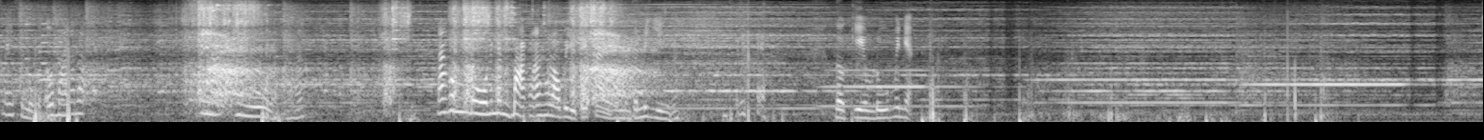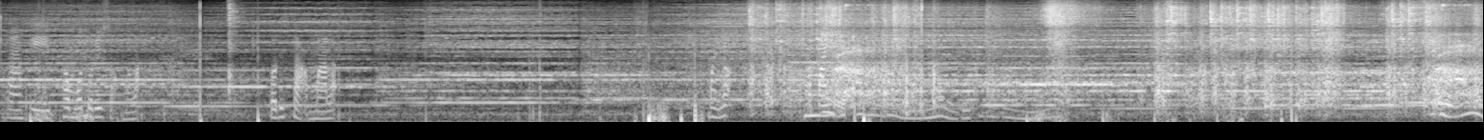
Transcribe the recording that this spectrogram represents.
ไม่สนุกเออมาแล้วมาธนูเหรอฮะนักธนูนี่มันบักนะถ้าเราไปอยู่ใกล้ๆมันมันจะไม่ยิงนะตัวเกมรู้ไหมเนี่ย เคพ่อมดตัวที่สองมาละ ตัวที่สามมาละไม่ละทำไมไม่ทำได้แล้วไม่ทำได้แล้วอืม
